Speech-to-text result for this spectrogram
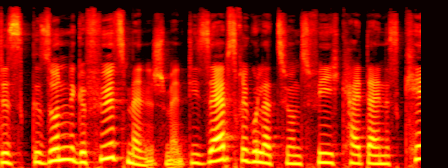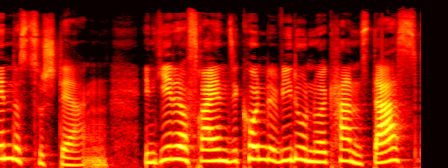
das gesunde Gefühlsmanagement, die Selbstregulationsfähigkeit deines Kindes zu stärken, in jeder freien Sekunde, wie du nur kannst, das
